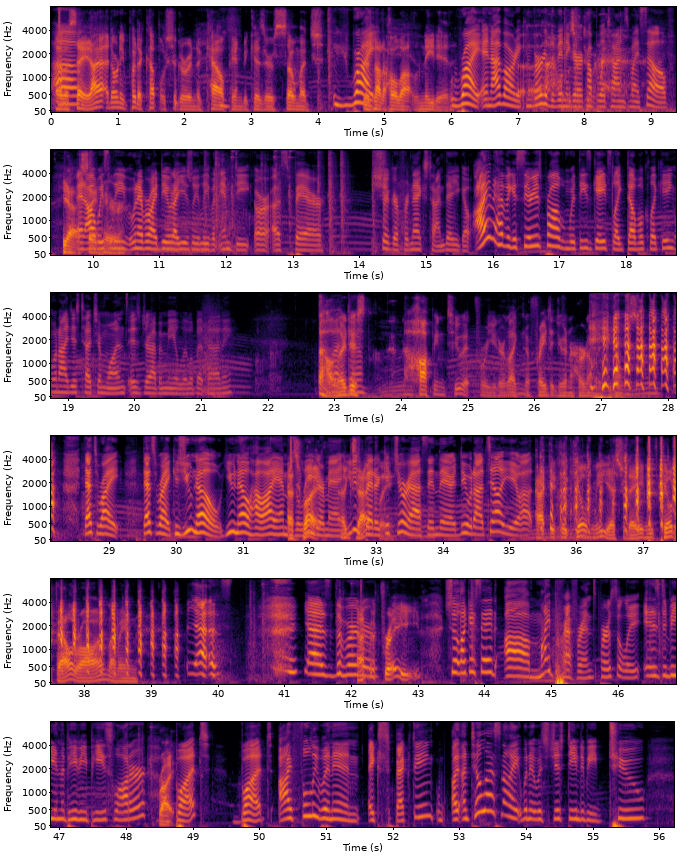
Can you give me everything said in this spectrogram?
I was uh, say I, I'd only put a couple sugar in the cow pen because there's so much. right. There's not a whole lot needed. Right, and I've already converted the vinegar a couple of times myself. Yeah, and I always here. leave whenever I do it. I usually leave an empty or a spare sugar for next time. There you go. I'm having a serious problem with these gates like double clicking when I just touch them once is driving me a little bit batty. Oh, But, they're uh, just hopping to it for you. They're like afraid that you're gonna hurt them. If you don't. That's right. That's right. Cause you know, you know how I am as That's a right. leader, man. You just better get your ass in there and do what I tell you. Uh, Practically killed me yesterday, and you've killed Fallaron. I mean, yes. Yes, the murder. I'm afraid. So, like I said, uh, my preference personally is to be in the PvP slaughter. Right. But, but I fully went in expecting uh, until last night when it was just deemed to be two,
